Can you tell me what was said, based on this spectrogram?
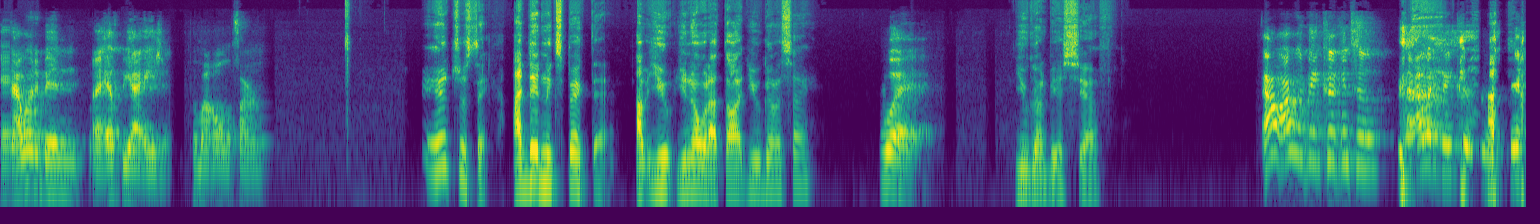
and I would have been an FBI agent for my own firm. Interesting. I didn't expect that. I, you you know what I thought you were gonna say? What? You're gonna be a chef. Oh, I would have been cooking too. I would have been cooking.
